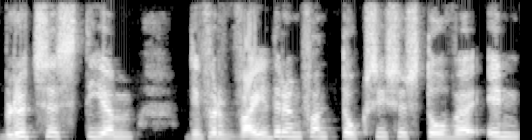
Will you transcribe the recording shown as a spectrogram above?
bloedstelsel, die verwydering van toksiese stowwe en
